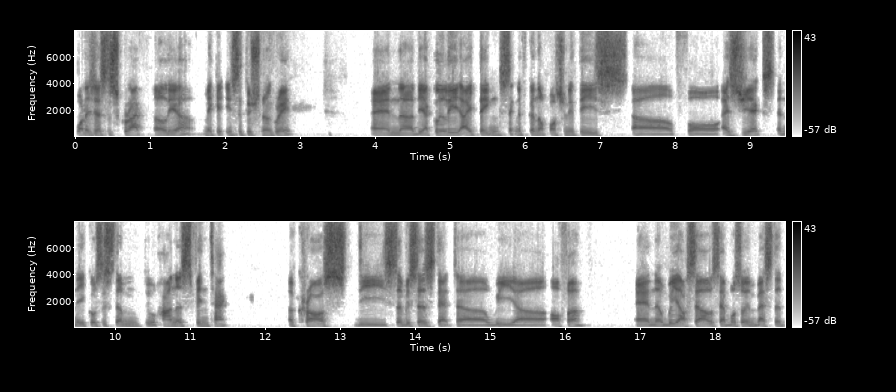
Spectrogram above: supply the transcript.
what I just described earlier, make it institutional grade. And uh, there are clearly, I think, significant opportunities uh, for SGX and the ecosystem to harness fintech across the services that uh, we uh, offer. And uh, we ourselves have also invested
